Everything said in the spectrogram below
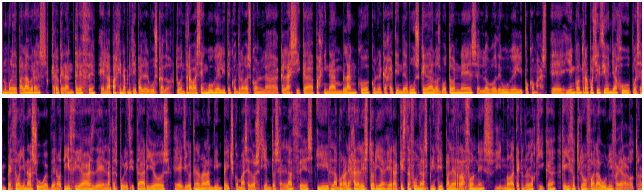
número de palabras, creo que eran 13, en la página principal del buscador. Tú entrabas en Google y te encontrabas con la clásica página en blanco, con el cajetín de búsqueda, los botones, el logo de Google y poco más. Eh, y en contraposición, Yahoo pues empezó a llenar su web de noticias, de enlaces publicitarios, eh, llegó a tener una landing page con más de 200 enlaces y la moraleja de la historia era que esta fue una de las principales razones, y no la tecnológica, que hizo triunfar a uno y fallar al otro.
